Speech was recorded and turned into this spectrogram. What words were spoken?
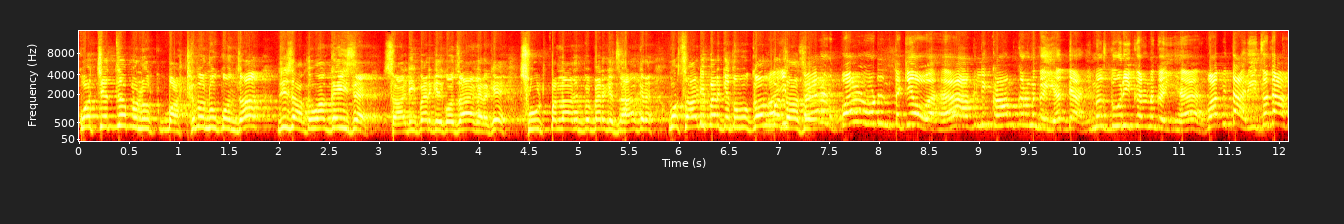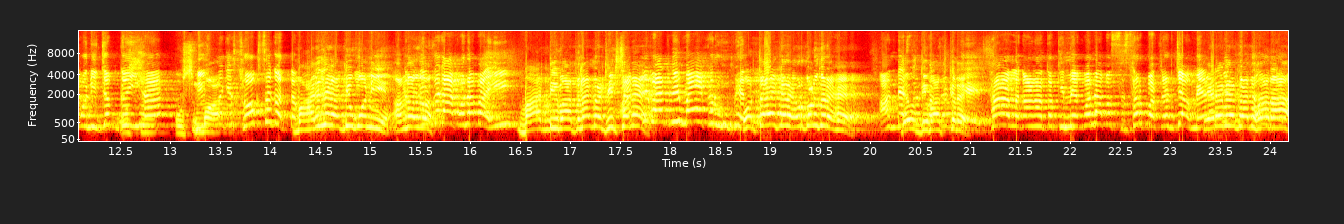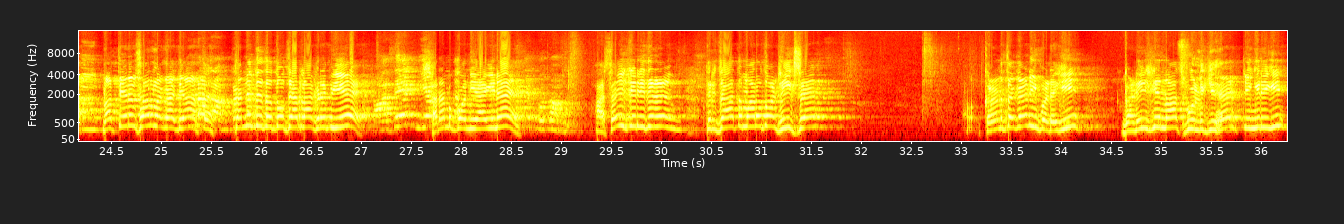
को चेजा बनू बाठे बनू कौन सा जिस हाथ वहाँ गई से। साड़ी पहन के को जा कर रखे सूट पल्ला पहन के जा कर वो साड़ी पहन के तो वो कम बजा से। पर पर तक क्या हुआ है? अगली काम करने गई है दिहाड़ी मजदूरी करने गई है। वह भी तारी जगह को जब गई है। उस न्यूज़ मा- तक शौक से करता मारी जगह क्यों को नहीं है? हमने को ना भाई। बात दी बात ना कर ठीक से ने बात भी मैं करूँ फिर। और तय करे और कौन करे? है देव दी बात करे। सारा लगाना तो कि मैं को ना बस सर पर चढ़ जाओ मेरे तेरे भी लगा दे सारा। ना तेरे सारा लगा दिया तने दे दो चार लाख रुपये। हाँ, देख लिया। शर्म को आई ना? हाँ सही करी तेरे तेरी जात मारो तो ठीक से। करने तक नहीं पड़ेगी। गणेश की नाच फूल की है टिंगरी की।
